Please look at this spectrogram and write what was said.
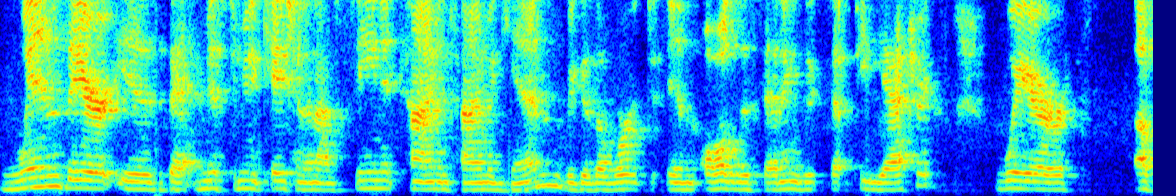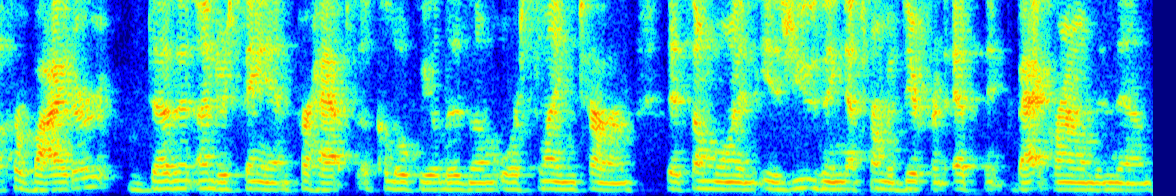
when there is that miscommunication, and I've seen it time and time again because I worked in all of the settings except pediatrics, where a provider doesn't understand perhaps a colloquialism or slang term that someone is using that's from a different ethnic background than them.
